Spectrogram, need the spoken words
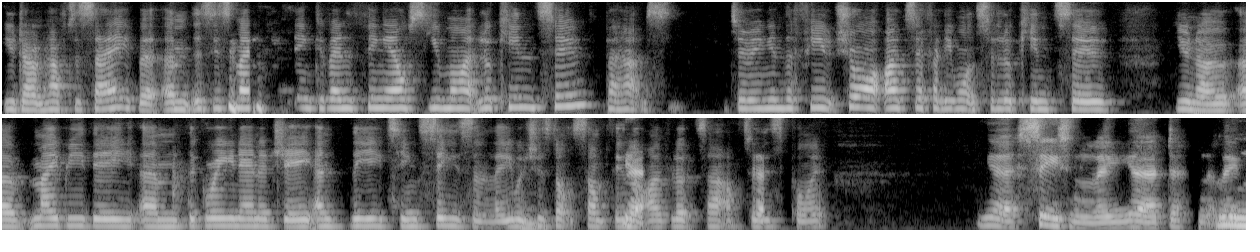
you don't have to say, but um has this made you think of anything else you might look into, perhaps doing in the future? I definitely want to look into, you know, uh, maybe the um the green energy and the eating seasonally, which Mm. is not something Yeah. that I've looked at up to Yeah. this point. Yeah, seasonally. Yeah, definitely Mm.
